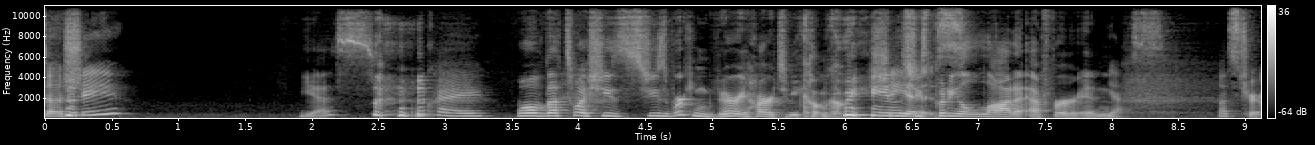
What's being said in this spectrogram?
Does she? yes. Okay. well, that's why she's she's working very hard to become queen. She she's is. putting a lot of effort in. Yes, that's true.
